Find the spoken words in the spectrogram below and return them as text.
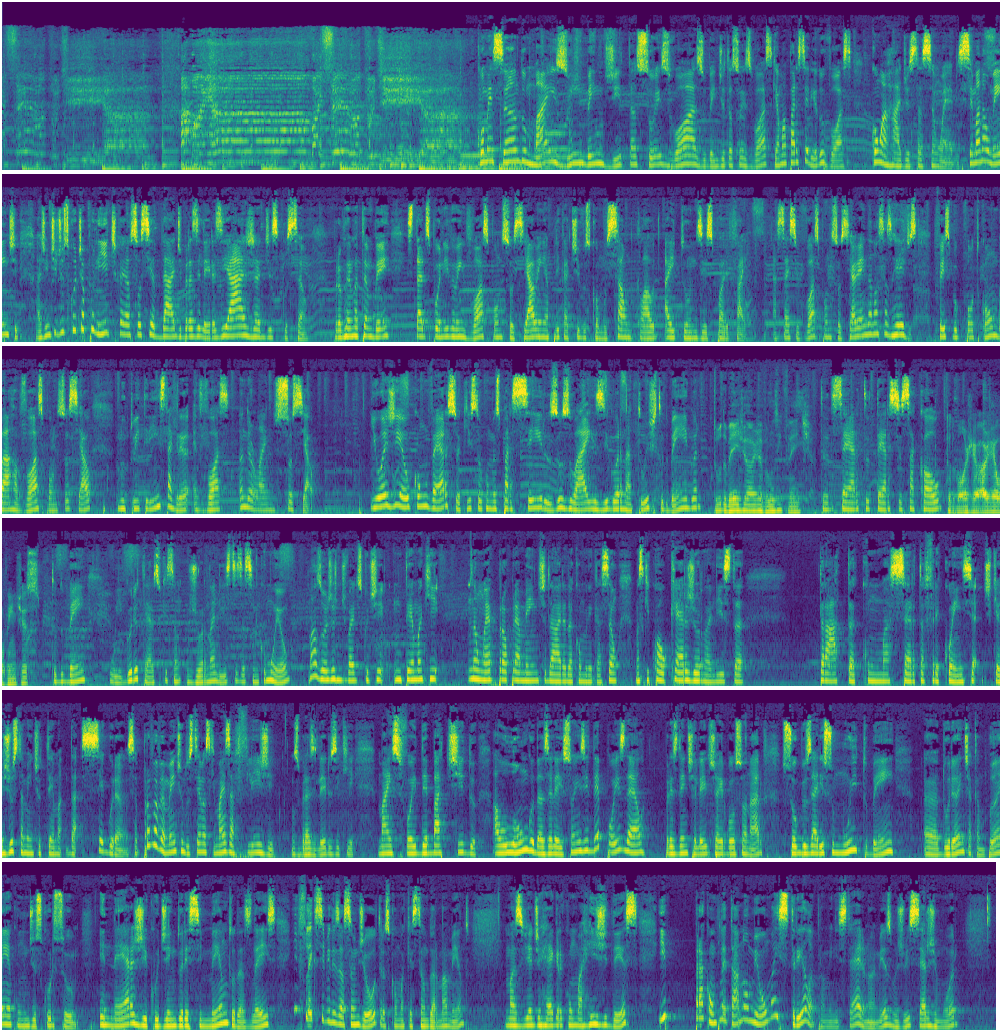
vai ser outro dia. Amanhã vai ser outro dia. Começando mais um Bendita Sois Vós, o Bendita Sois Vós, que é uma parceria do Voz com a Rádio Estação Web. Semanalmente, a gente discute a política e a sociedade brasileiras e haja discussão. O programa também está disponível em voz.social e em aplicativos como SoundCloud, iTunes e Spotify. Acesse voz.social e ainda nossas redes, facebook.com.br voz.social, no Twitter e Instagram é voz underline social. E hoje eu converso aqui, estou com meus parceiros usuais, Igor Natush. Tudo bem, Igor? Tudo bem, Georgia, vamos em frente. Tudo certo. Tércio Sacol. Tudo bom, Georgia, ouvintes? Tudo bem. O Igor e o Tércio, que são jornalistas, assim como eu. Mas hoje a gente vai discutir um tema que não é propriamente da área da comunicação, mas que qualquer jornalista trata com uma certa frequência, de que é justamente o tema da segurança. Provavelmente um dos temas que mais aflige os brasileiros e que mais foi debatido ao longo das eleições e depois dela. O presidente eleito Jair Bolsonaro soube usar isso muito bem uh, durante a campanha, com um discurso enérgico de endurecimento das leis e flexibilização de outras, como a questão do armamento, mas via de regra com uma rigidez e para completar, nomeou uma estrela para o ministério, não é mesmo? O juiz Sérgio Moro.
